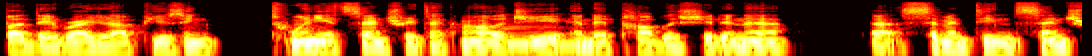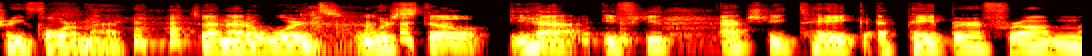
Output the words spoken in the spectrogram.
but they write it up using 20th century technology Mm. and they publish it in a, a 17th century format. So in other words, we're still, yeah, if you actually take a paper from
